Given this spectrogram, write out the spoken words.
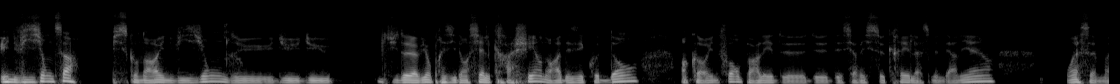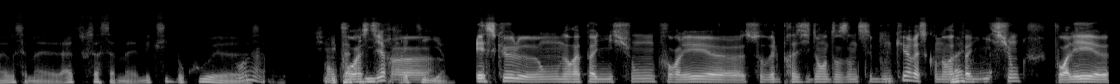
une vision de ça, puisqu'on aura une vision du, du, du- du- de l'avion présidentiel craché, on aura des échos dedans. Encore une fois, on parlait de, de- des services secrets la semaine dernière. Ouais, ça m'a- ça m'a- là, tout ça, ça m'excite beaucoup. euh, Ouais. ça- j'ai On pourrait se dire, euh. Est-ce que le- on n'aurait pas une mission pour aller euh, sauver le président dans un de ses bunkers? Est-ce qu'on n'aurait Ouais. pas une mission pour aller euh,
